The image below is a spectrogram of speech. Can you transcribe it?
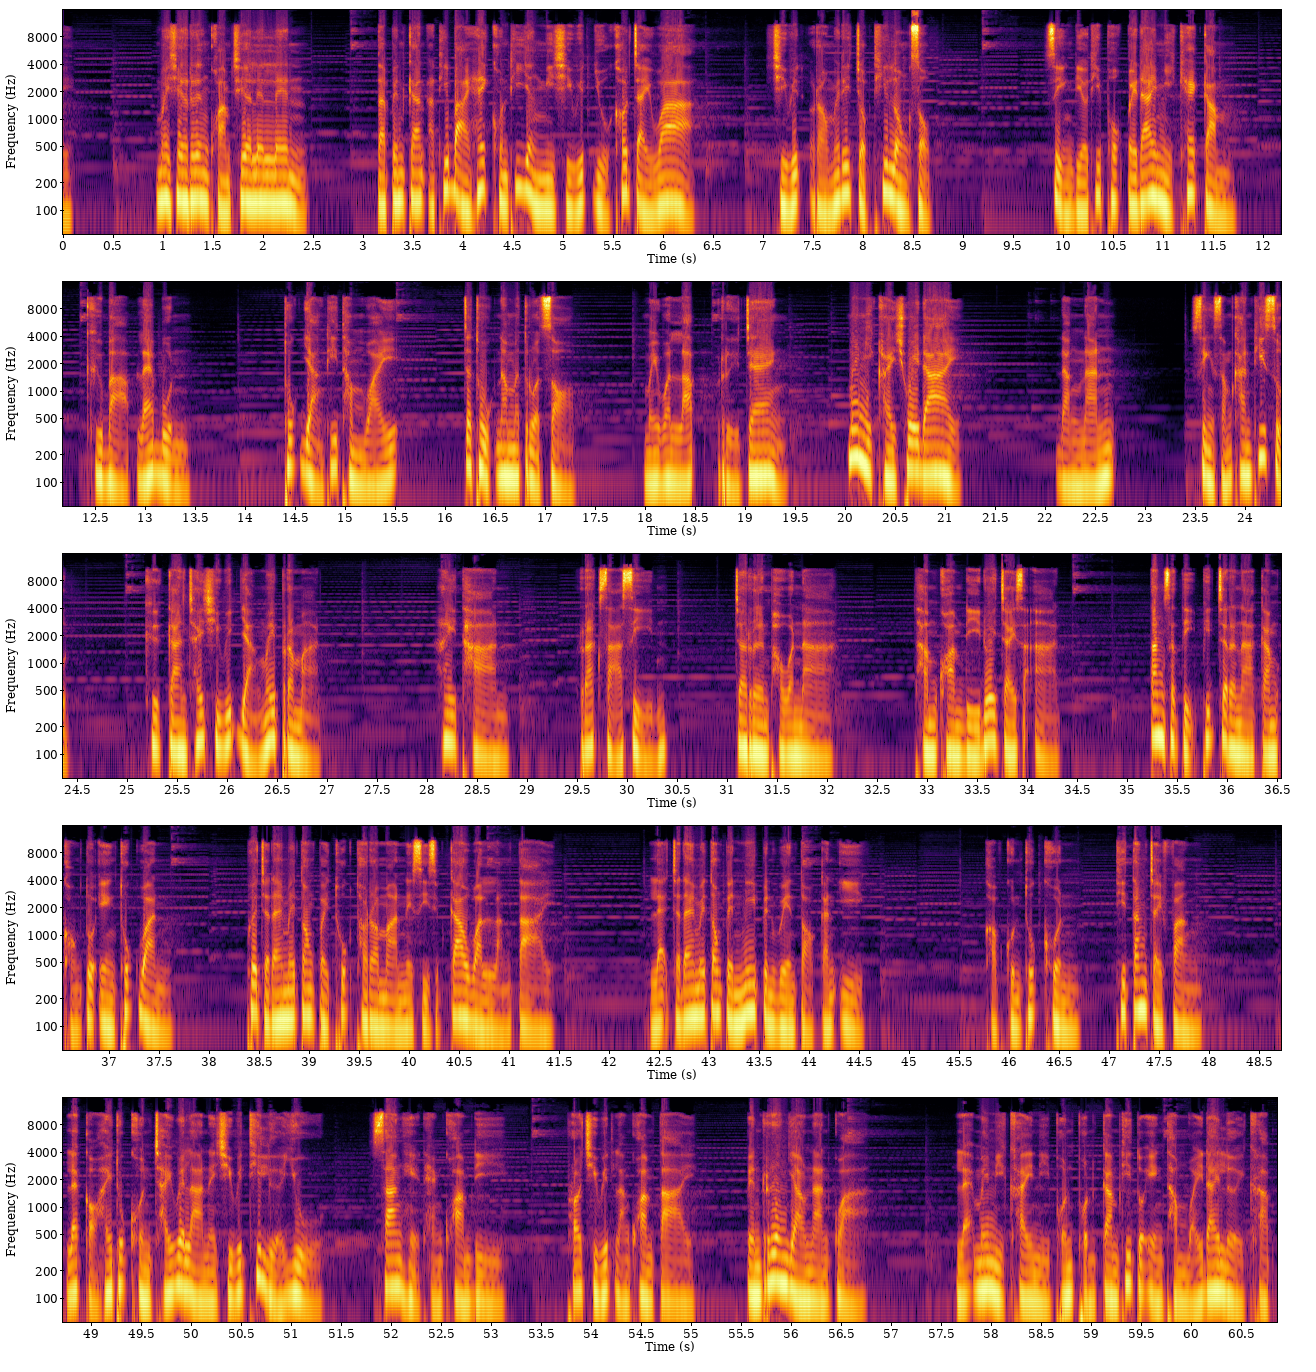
ไม่ใช่เรื่องความเชื่อเล่นๆ แต่เป็นการอธิบายให้คนที่ยังมีชีวิตอยู่เข้าใจว่า ชีวิตเราไม่ได้จบที่ลงศพ สิ่งเดียวที่พกไปได้มีแค่กรรม คือบาปและบุญ ทุกอย่างที่ทำไว้ จะถูกนำมาตรวจสอบ ไม่ว่าลับหรือแจ้ง ไม่มีใครช่วยได้ ดังนั้น สิ่งสำคัญที่สุด คือการใช้ชีวิตอย่างไม่ประมาท ให้ทาน รักษาศีล เจริญภาวนาทำความดีด้วยใจสะอาด ตั้งสติพิจารณากรรมของตัวเองทุกวัน เพื่อจะได้ไม่ต้องไปทุกทรมานใน 49 วันหลังตาย และจะได้ไม่ต้องเป็นหนี้เป็นเวรต่อกันอีก ขอบคุณทุกคนที่ตั้งใจฟัง และขอให้ทุกคนใช้เวลาในชีวิตที่เหลืออยู่ สร้างเหตุแห่งความดี เพราะชีวิตหลังความตายเป็นเรื่องยาวนานกว่า และไม่มีใครหนีพ้นผลกรรมที่ตัวเองทำไว้ได้เลยครับ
